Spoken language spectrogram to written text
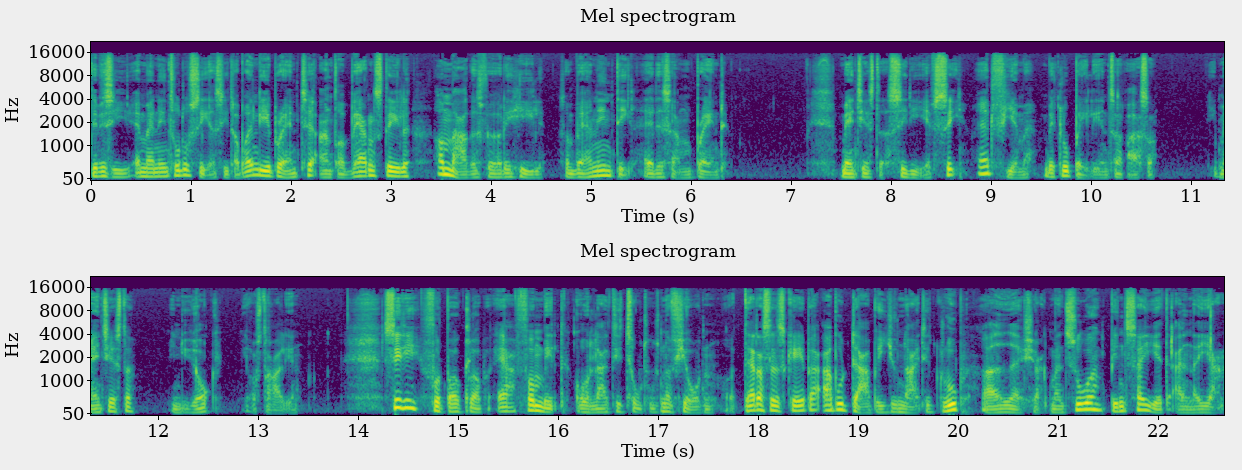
Det vil sige, at man introducerer sit oprindelige brand til andre verdensdele og markedsfører det hele som værende en del af det samme brand. Manchester City FC er et firma med globale interesser. I Manchester, i New York, i Australien. City Football Club er formelt grundlagt i 2014, og datterselskab er Abu Dhabi United Group, ejet af Sheikh Mansour bin Zayed Al Nahyan.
